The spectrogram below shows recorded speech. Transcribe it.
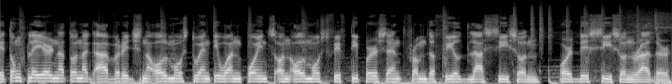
Itong player na to nag-average na almost 21 points on almost 50% from the field last season, or this season rather.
